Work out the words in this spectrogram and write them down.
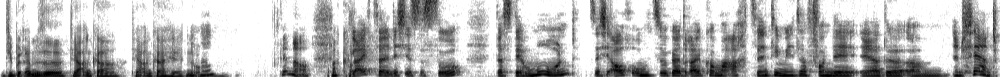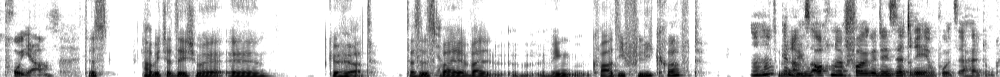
die Bremse, der Anker, der Anker hält noch. Mhm. Genau. Ach. Gleichzeitig ist es so, dass der Mond sich auch um circa 3,8 Zentimeter von der Erde ähm, entfernt pro Jahr. Das habe ich tatsächlich mal äh, gehört. Das ist, Ja. weil, weil wegen quasi Fliehkraft. Mhm, genau, ist auch eine Folge dieser Drehimpulserhaltung.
